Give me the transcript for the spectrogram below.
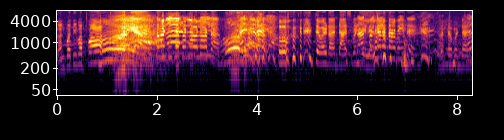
गणपती बाप्पा! मोरया! हो तेव्हा डान्स पण केलेला. आता पण डान्स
